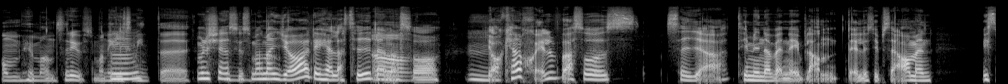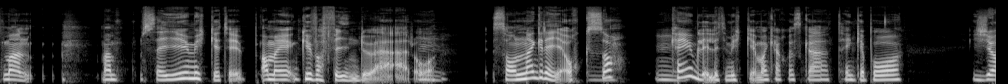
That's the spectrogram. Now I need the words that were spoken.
om hur man ser ut. Man är liksom inte... Men det känns ju som att man gör det hela tiden. Ja. Alltså, Jag kan själv alltså, säga till mina vänner ibland, eller typ säga, ja men visst man, man säger ju mycket typ, ja men gud vad fin du är och sådana grejer också. Kan ju bli lite mycket. Man kanske ska tänka på, Ja,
